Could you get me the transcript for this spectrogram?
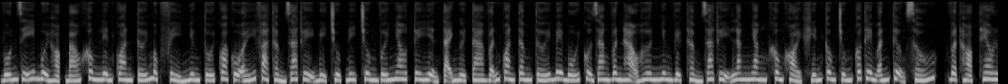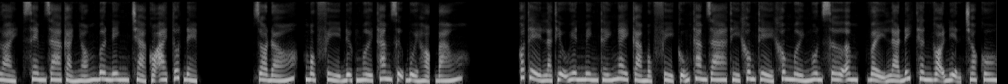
Vốn dĩ buổi họp báo không liên quan tới Mộc Phỉ nhưng tối qua cô ấy và Thẩm Gia Thụy bị chụp đi chung với nhau tuy hiện tại người ta vẫn quan tâm tới bê bối của Giang Vân Hạo hơn nhưng việc Thẩm Gia Thụy lăng nhăng không khỏi khiến công chúng có thêm ấn tượng xấu, vật họp theo loài, xem ra cả nhóm Burning chả có ai tốt đẹp. Do đó, Mộc Phỉ được mời tham dự buổi họp báo. Có thể là Thiệu Uyên Minh thấy ngay cả Mộc Phỉ cũng tham gia thì không thể không mời ngôn sơ âm, vậy là đích thân gọi điện cho cô.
